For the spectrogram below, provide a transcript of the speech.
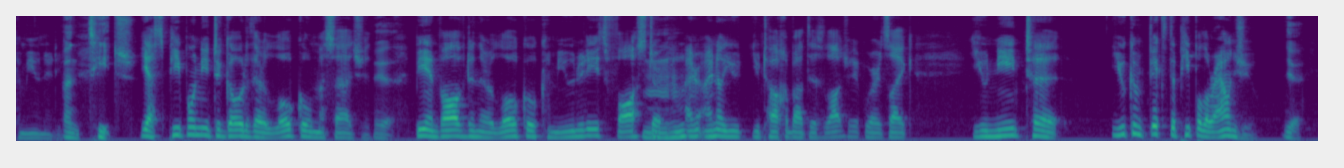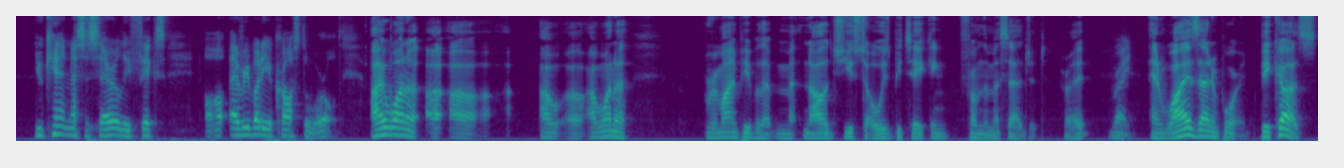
community. And teach. yes, people need to go to their local masajid Yeah. be involved in their local communities, foster. Mhm. I, I know you, you talk about this logic where it's like you need to, you can fix the people around you. Yeah. You can't necessarily fix all, everybody across the world. I want to uh, uh, I, uh, I want to remind people that knowledge used to always be taken from the masajid, right? Right. And why is that important? Because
